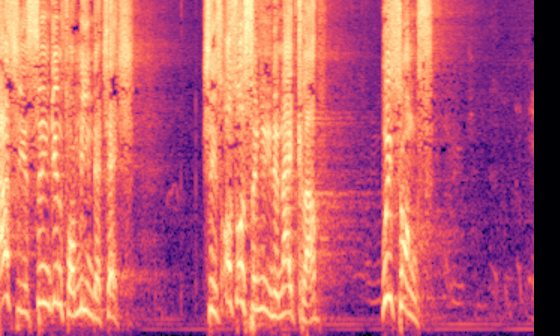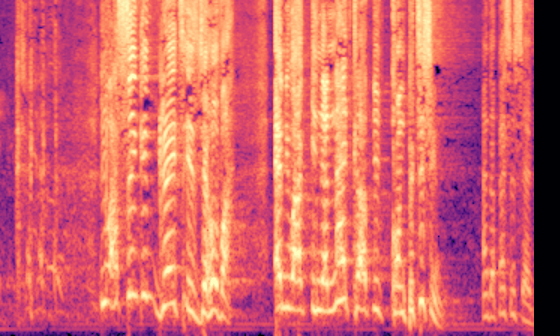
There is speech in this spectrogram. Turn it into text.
As she is singing for me in the church, she's also singing in a nightclub. Which songs? you are singing Great is Jehovah, and you are in a nightclub competition. And the person said,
